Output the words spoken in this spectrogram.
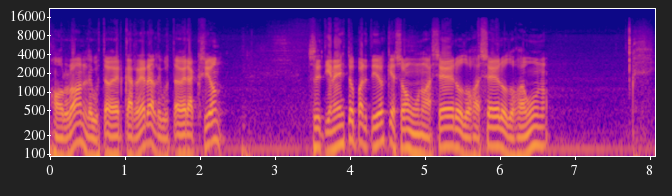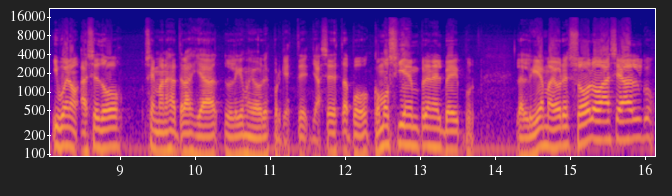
jonrón, le gusta ver carreras, le gusta ver acción. Entonces tiene estos partidos que son 1 a 0, 2 a 0, 2 a 1. Y bueno, hace dos semanas atrás ya las ligas mayores, porque este ya se destapó, como siempre en el béisbol, las ligas mayores solo hace algo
